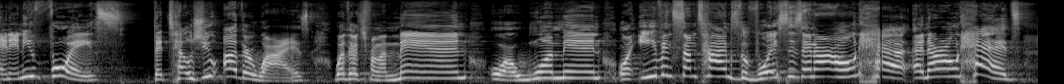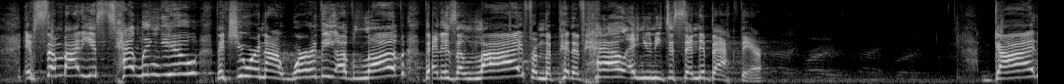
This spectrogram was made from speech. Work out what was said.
And any voice that tells you otherwise, whether it's from a man or a woman, or even sometimes the voices in our own, he- in our own heads, if somebody is telling you that you are not worthy of love, that is a lie from the pit of hell, and you need to send it back there. God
